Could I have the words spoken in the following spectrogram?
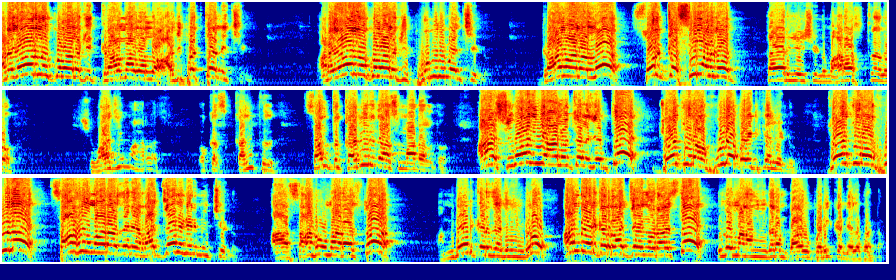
అణగారిన కులాలకి గ్రామాలలో ఆధిపత్యాన్ని ఇచ్చిండు. అణగారిన కులాలకి భూమిని పంచిండు. గ్రామాలలో స్వర్గ సీమలుగా తయారు చేసిండు మహారాష్ట్రలో శివాజీ మహారాజ్. ఒక కంత్ సంత్ కబీర్ దాస్ మాటలతో. ఆ శివాజీ ఆలోచనలు చెప్తే జ్యోతిరావు పూలే బయటికి వెళ్ళిండు జ్యోతిరావు ఫూలే సాహు మహారాజ్ అనే రాజ్యాన్ని నిర్మించిండు. ఆ సాహు మహారాజ్తో అంబేద్కర్ చదివిండు. అంబేద్కర్ రాజ్యాంగం రాస్తే ఇగో మనం అందరం బాగుపడి ఇక్కడ నిలబడ్డాం.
